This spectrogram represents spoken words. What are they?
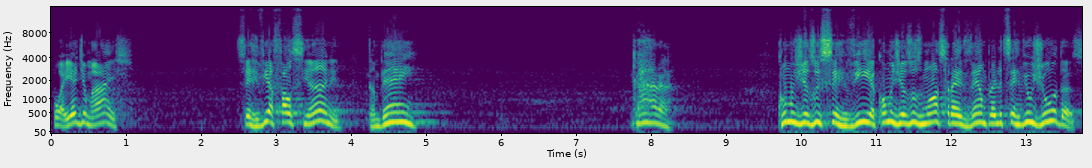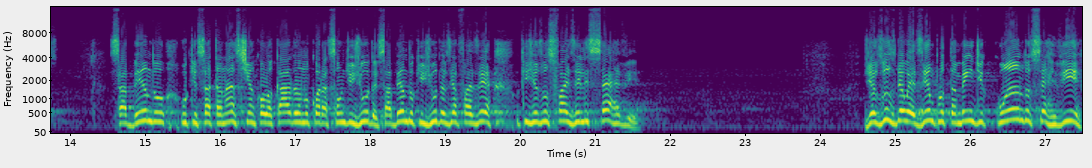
Pô, aí é demais. Servia Falciane também. Cara, como Jesus servia, como Jesus mostra exemplo, ele serviu Judas, sabendo o que Satanás tinha colocado no coração de Judas, sabendo o que Judas ia fazer, o que Jesus faz, ele serve. Jesus deu exemplo também de quando servir.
